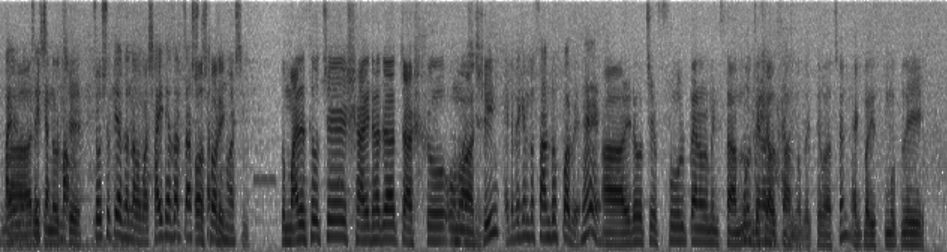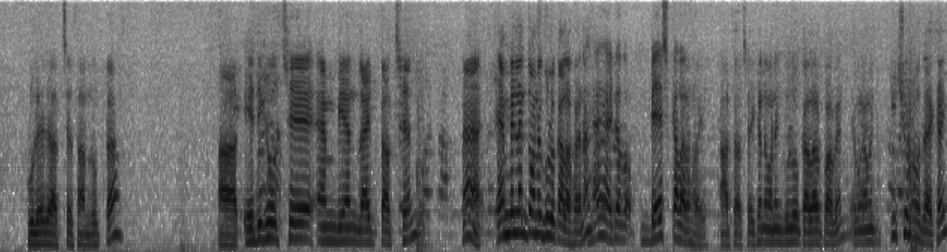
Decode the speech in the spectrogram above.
আর এখানে হচ্ছে- চৌষট্টি হাজার না মামা ষাট হাজার চারশো Oh. উনআশি তো মাইলেজ হচ্ছে ষাট হাজার চারশো উনআশি। এটাতে কিন্তু সানরুফ পাবে হ্যাঁ? আর এটা হচ্ছে ফুল প্যানোরামিক সানরুফ বিশাল সানরুফ দেখতে পাচ্ছেন? একবার স্মুথলি খুলে যাচ্ছে সানরুফটা আর এদিকে হচ্ছে অ্যাম্বিয়েন্ট লাইট পাচ্ছেন। হ্যাঁ অ্যাম্বিয়েন্ট তো অনেকগুলো কালার হয় না? হ্যাঁ হ্যাঁ এটা বেশ কালার হয়। আচ্ছা আচ্ছা এখানে অনেকগুলো কালার পাবেন এবং আমি পিছনেও দেখাই।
